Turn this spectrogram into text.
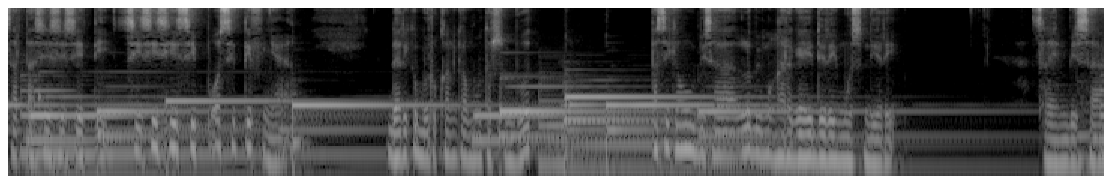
serta sisi-sisi positifnya dari keburukan kamu tersebut pasti kamu bisa lebih menghargai dirimu sendiri. Selain bisa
